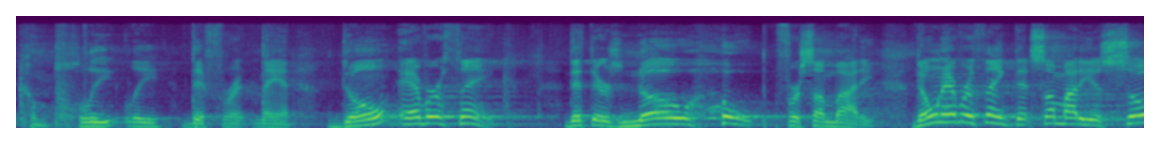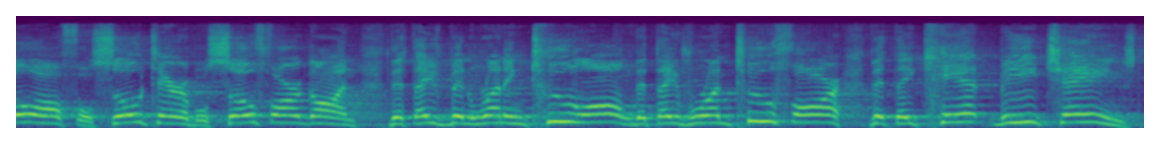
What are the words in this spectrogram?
completely different man. Don't ever think that there's no hope for somebody. Don't ever think that somebody is so awful, so terrible, so far gone that they've been running too long, that they've run too far, that they can't be changed.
